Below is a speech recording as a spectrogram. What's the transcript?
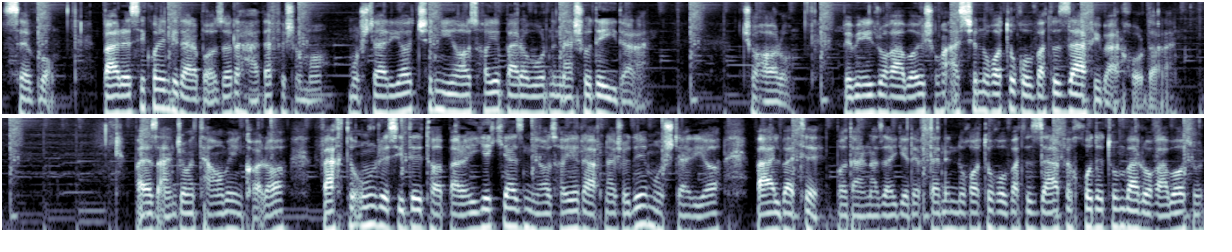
سوم بررسی کنید که در بازار هدف شما مشتریات چه نیازهای برآورده نشده ای دارند. چهارم ببینید رقبای شما از چه نقاط و قوت و ضعفی برخوردارند. بعد از انجام تمام این کارا وقت اون رسیده تا برای یکی از نیازهای رفت نشده مشتریا و البته با در نظر گرفتن نقاط و قوت و ضعف خودتون و رقباتون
